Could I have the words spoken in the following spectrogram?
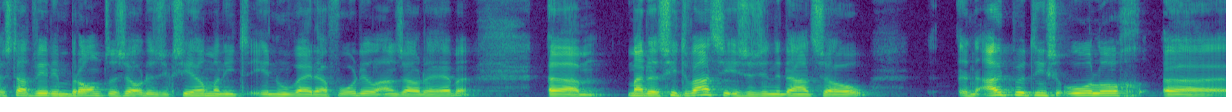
staat weer in brand en zo. Dus ik zie helemaal niet in hoe wij daar voordeel aan zouden hebben. Um, maar de situatie is dus inderdaad zo. Een uitputtingsoorlog, uh,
